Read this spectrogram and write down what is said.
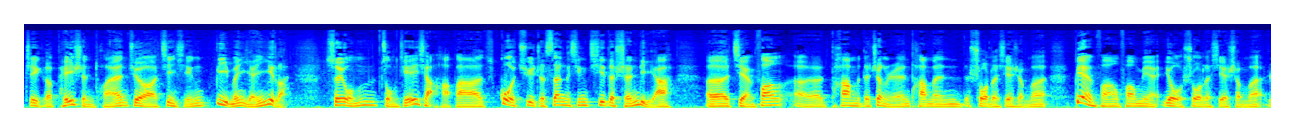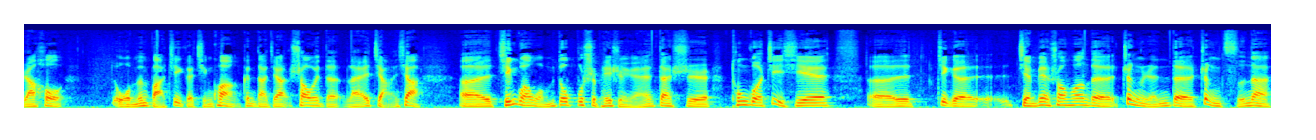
这个陪审团就要进行闭门研议了。所以我们总结一下哈，把过去这三个星期的审理啊，呃，检方呃他们的证人他们说了些什么，辩方方面又说了些什么，然后我们把这个情况跟大家稍微的来讲一下。呃，尽管我们都不是陪审员，但是通过这些呃这个检辩双方的证人的证词呢，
